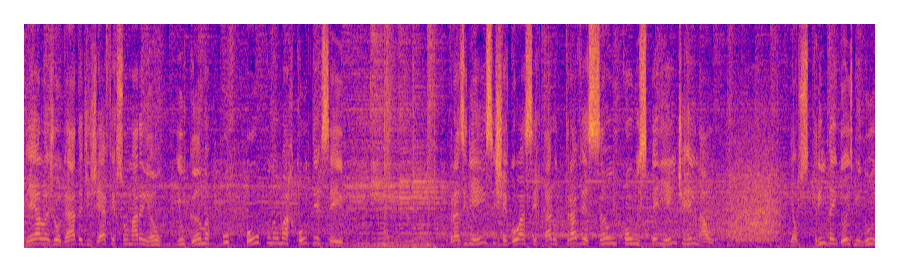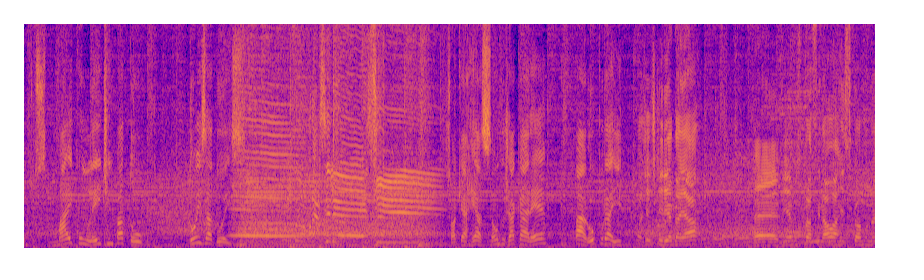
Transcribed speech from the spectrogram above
Bela jogada de Jefferson Maranhão e o Gama por pouco não marcou o terceiro. O brasiliense chegou a acertar o travessão com o experiente Reinaldo. E aos 32 minutos, Maicon Leite empatou. 2 a 2. Do Brasiliense! Só que a reação do Jacaré parou por aí. A gente queria ganhar, é, viemos para a final, arriscamos, né?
